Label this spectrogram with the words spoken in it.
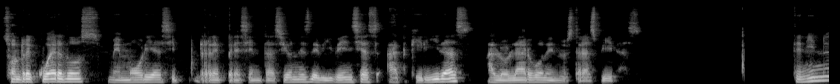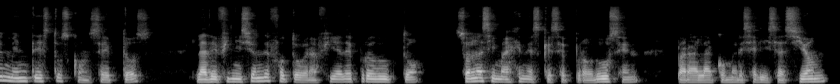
Son recuerdos, memorias y representaciones de vivencias adquiridas a lo largo de nuestras vidas. Teniendo en mente estos conceptos, la definición de fotografía de producto son las imágenes que se producen para la comercialización,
